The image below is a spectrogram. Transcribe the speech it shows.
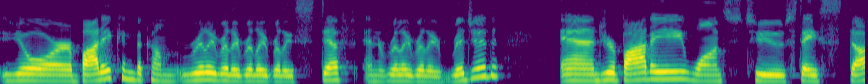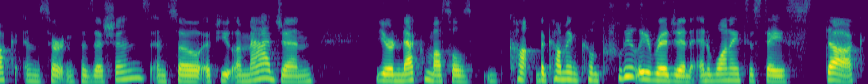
your body can become really really really really stiff and really really rigid and your body wants to stay stuck in certain positions. And so if you imagine your neck muscles co- becoming completely rigid and wanting to stay stuck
